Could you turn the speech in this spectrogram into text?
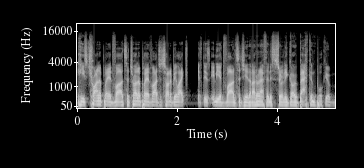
he's trying to play advantage, trying to play advantage, trying to be like, if there's any advantage here, then I don't have to necessarily go back and book him.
